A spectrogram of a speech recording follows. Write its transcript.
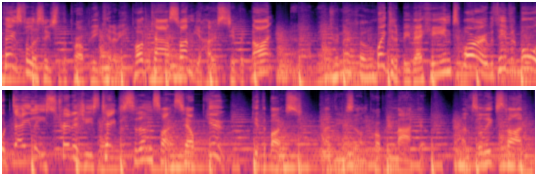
Thanks for listening to the Property Academy podcast. I'm your host, Tim McKnight. Andrew. We're going to be back again tomorrow with even more daily strategies, tactics, and insights to help you get the most out of the New Zealand property market. Until next time,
